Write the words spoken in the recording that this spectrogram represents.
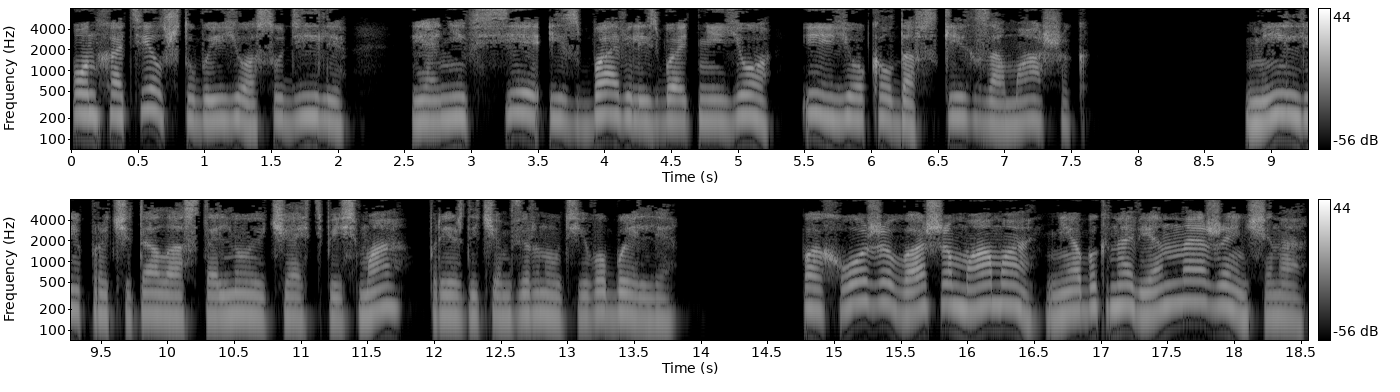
Он хотел, чтобы ее осудили, и они все избавились бы от нее, и ее колдовских замашек. Милли прочитала остальную часть письма, прежде чем вернуть его Белли. «Похоже, ваша мама — необыкновенная женщина».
